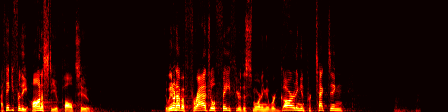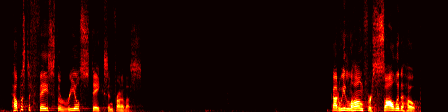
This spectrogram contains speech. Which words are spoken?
I thank you for the honesty of Paul, too. That we don't have a fragile faith here this morning, that we're guarding and protecting. Help us to face the real stakes in front of us. God, we long for solid hope,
